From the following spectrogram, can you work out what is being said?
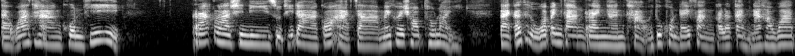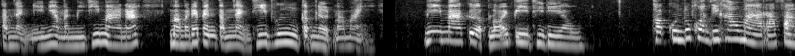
แต่ว่าทางคนที่รักราชินีสุธิดาก็อาจจะไม่ค่อยชอบเท่าไหร่ แต่ก็ถือว่าเป็นการรายงานข่าวให้ทุกคนได้ฟังก็แล้วกันนะคะ ว่าตำแหน่งนี้เนี่ยมันมีที่มานะมันไม่ได้เป็นตำแหน่งที่เพิ่งกำเนิดมาใหม่ มีมาเกือบร้อยปีทีเดียว ขอบคุณทุกคนที่เข้ามารับฟัง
